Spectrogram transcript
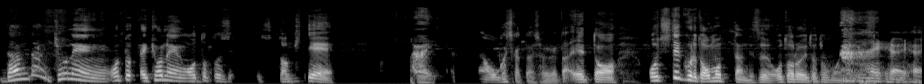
だんだん去年、おと、え去年、おととしと来て、はい。あ、おかしかった、喋り方。えっと、落ちてくると思ってたんです。衰えとともに。はいはいはい。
